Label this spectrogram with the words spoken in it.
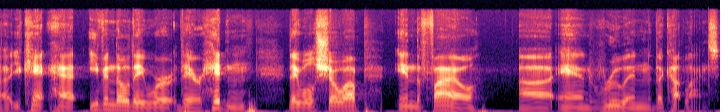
uh, you can't have even though they were they're hidden they will show up in the file uh, and ruin the cut lines.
